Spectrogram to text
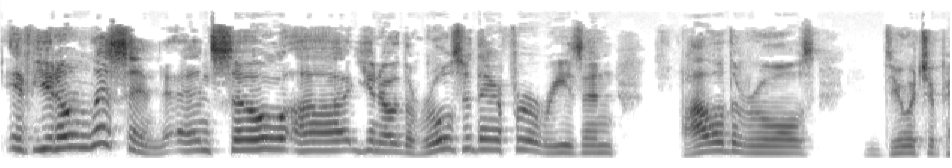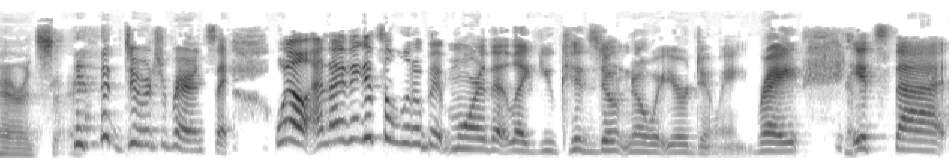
if you don't listen. And so, uh, you know, the rules are there for a reason. Follow the rules. Do what your parents say. do what your parents say. Well, and I think it's a little bit more that like you kids don't know what you're doing, right? Yeah. It's that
